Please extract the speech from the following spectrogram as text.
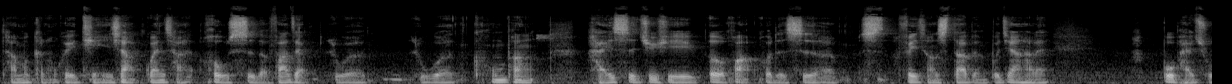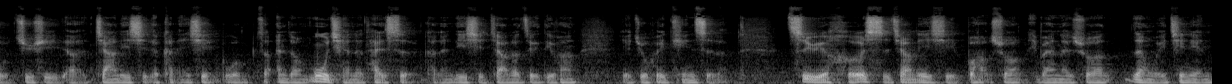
他们可能会停一下，观察后市的发展。如果如果空方还是继续恶化，或者是呃非常 stubborn 不降下来，不排除继续呃加利息的可能性。不过按照目前的态势，可能利息加到这个地方也就会停止了。至于何时降利息不好说，一般来说认为今年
